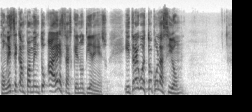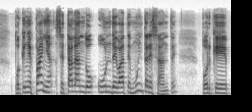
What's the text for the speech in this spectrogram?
con ese campamento a esas que no tienen eso. Y traigo esto a colación porque en España se está dando un debate muy interesante porque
